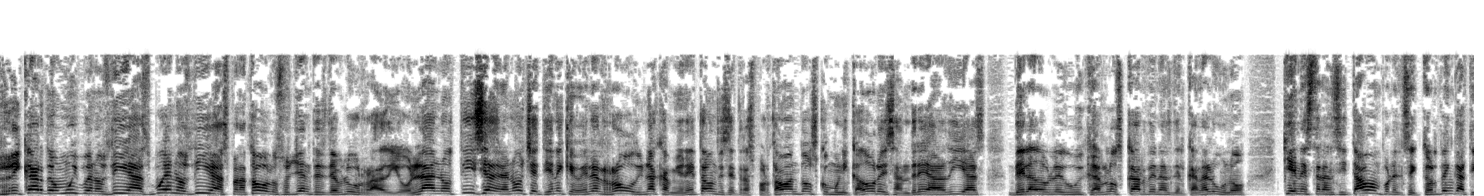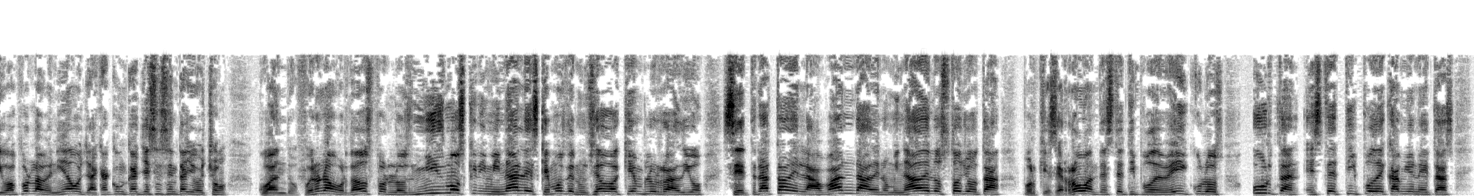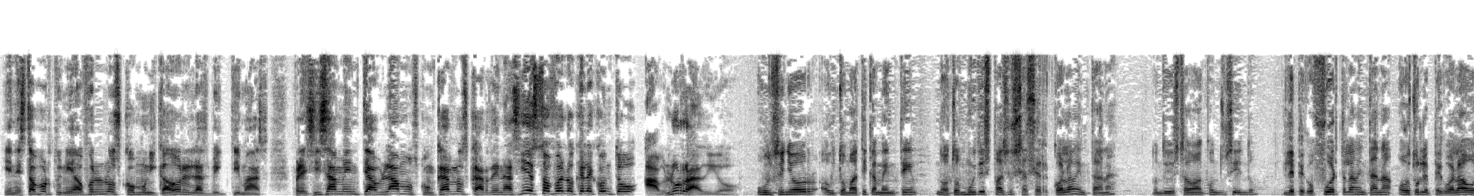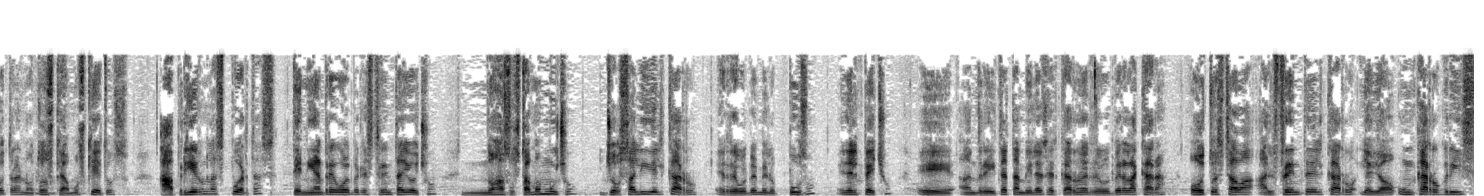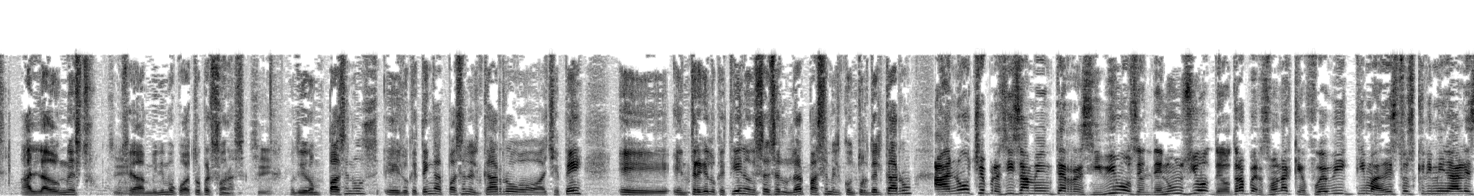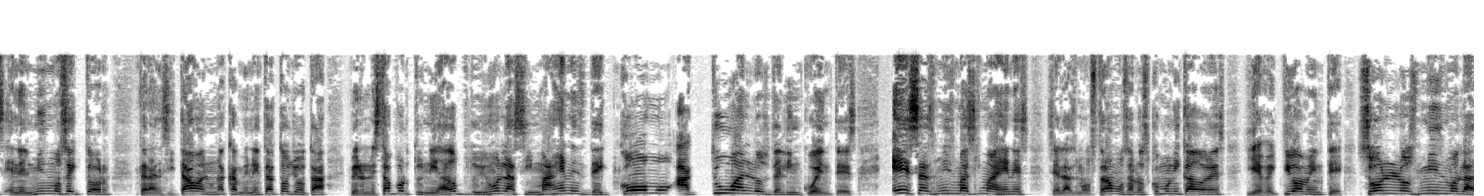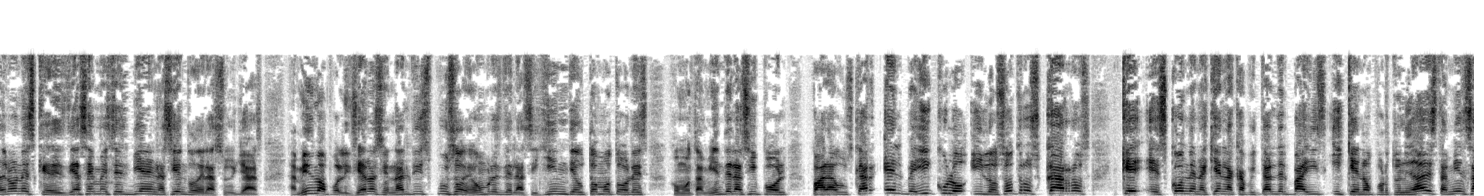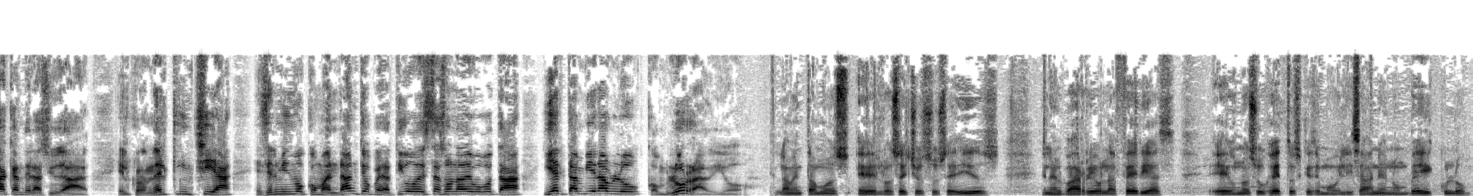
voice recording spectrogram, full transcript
Ricardo, muy buenos días. Buenos días para todos los oyentes de Blue Radio. La noticia de la noche tiene que ver el robo de una camioneta donde se transportaban dos comunicadores, Andrea Díaz de la W y Carlos Cárdenas del Canal 1, quienes transitaban por el sector de Engativá por la avenida Boyacá con calle 68, cuando fueron abordados por los mismos criminales que hemos denunciado aquí en Blue Radio. Se trata de la banda denominada de los Toyota porque se roban de este tipo de vehículos, hurtan este tipo de camionetas y en esta oportunidad fueron los comunicadores las víctimas. Precisamente hablamos con Carlos Cárdenas y esto fue lo que le contó a Blue Radio. Un señor automáticamente, nosotros muy despacio, se acercó a la ventana donde yo estaba conduciendo, le pegó fuerte a la ventana, otro le pegó a la otra, nosotros nos quedamos quietos, abrieron las puertas, tenían revólveres 38, nos asustamos mucho, yo salí del carro, el revólver me lo puso en el pecho, eh, Andreita también le acercaron el revólver a la cara, otro estaba al frente del carro y había un carro gris al lado nuestro, o sea, mínimo cuatro personas. Nos dijeron, pásenos eh, lo que tenga, pasen el carro HP, eh, entregue lo que tiene, donde está el celular, pásenme el control del carro. Anoche precisamente recibimos el denuncio de otra persona que fue víctima de estos criminales en el mismo sector, transitaba en una camioneta Toyota, pero en esta oportunidad obtuvimos las imágenes de cómo actúan los delincuentes. Esas mismas imágenes se las mostramos a los comunicadores y efectivamente son los mismos ladrones que desde hace meses vienen haciendo de las suyas. La misma Policía Nacional dispuso de hombres de la SIGIN de automotores como también de la CIPOL para buscar el vehículo y los otros carros que esconden aquí en la capital del país y que en oportunidades también sacan de la ciudad. El coronel Quinchía es el mismo comandante operativo de esta zona de Bogotá y él también habló con Blue Radio. Lamentamos eh, los hechos sucedidos en el barrio Las Ferias, eh, unos sujetos que se movilizaban en un vehículo,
